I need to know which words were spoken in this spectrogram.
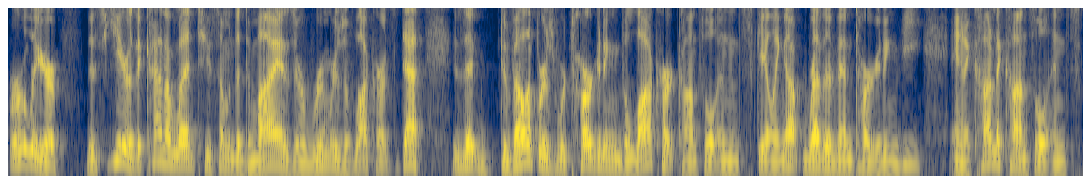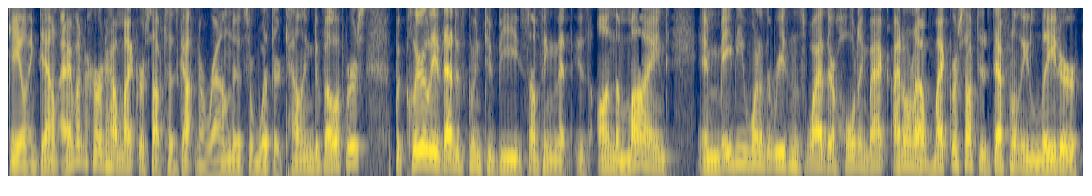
earlier this year that kind of led to some of the demise or rumors of Lockhart's death is that developers were targeting the Lockhart console and scaling up rather than targeting the Anaconda console and scaling down. I haven't heard how Microsoft has gotten around this or what they're telling developers, but clearly that is going to be something that is on the mind and maybe one of the reasons why they're holding back. I don't know. Microsoft is definitely later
